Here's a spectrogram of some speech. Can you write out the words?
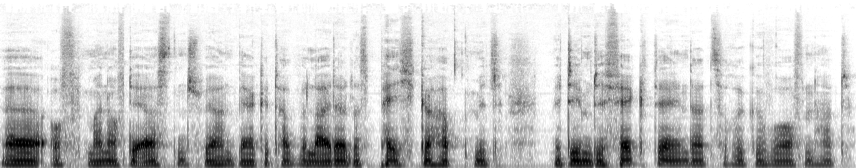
äh, auf, ich meine, auf der ersten schweren Bergetappe leider das Pech gehabt mit, mit dem Defekt, der ihn da zurückgeworfen hat.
